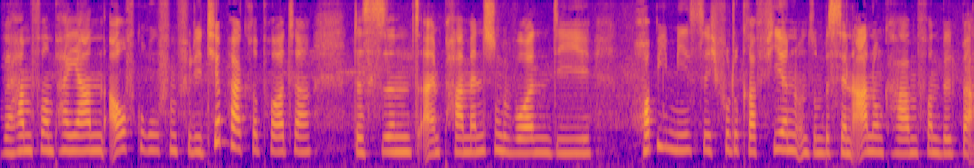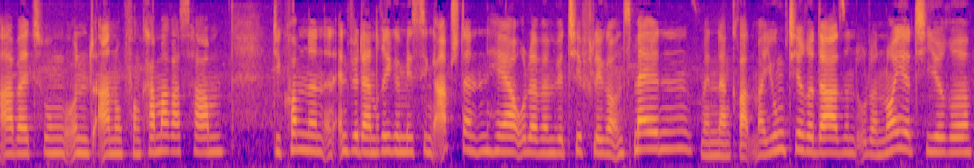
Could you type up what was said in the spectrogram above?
Wir haben vor ein paar Jahren aufgerufen für die Tierparkreporter. Das sind ein paar Menschen geworden, die hobbymäßig fotografieren und so ein bisschen Ahnung haben von Bildbearbeitung und Ahnung von Kameras haben. Die kommen dann entweder in regelmäßigen Abständen her oder wenn wir Tierpfleger uns melden, wenn dann gerade mal Jungtiere da sind oder neue Tiere.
